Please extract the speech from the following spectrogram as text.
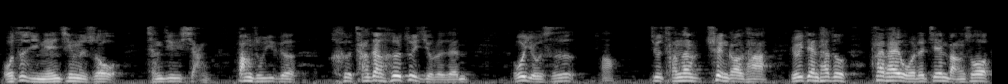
我自己年轻的时候，曾经想帮助一个喝常常喝醉酒的人，我有时啊就常常劝告他。有一天，他就拍拍我的肩膀说：“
